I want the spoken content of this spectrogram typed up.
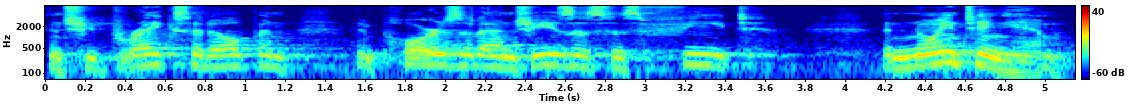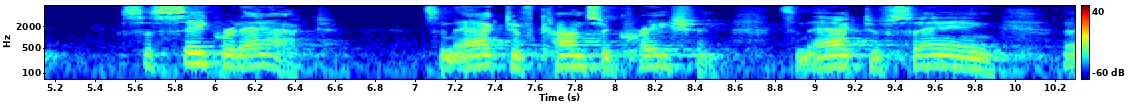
And she breaks it open and pours it on Jesus' feet, anointing him. It's a sacred act. It's an act of consecration. It's an act of saying, uh,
